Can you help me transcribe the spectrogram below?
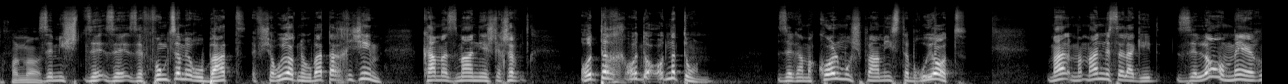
נכון מאוד. זה, מש... זה, זה, זה פונקציה מרובת אפשרויות, מרובת תרחישים. כמה זמן יש לי. עכשיו, עוד, תרח... עוד, עוד נתון, זה גם הכל מושפע מהסתברויות. מה, מה מה אני מנסה להגיד? זה לא אומר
